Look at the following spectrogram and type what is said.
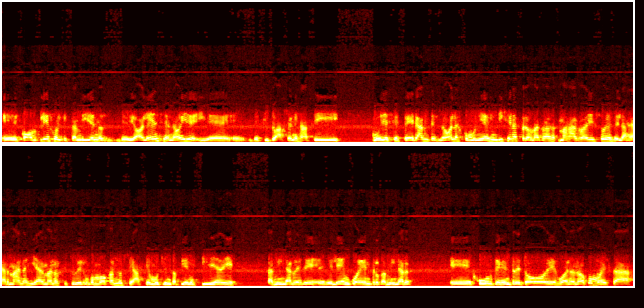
eh, complejo el que están viviendo de violencia, ¿no? Y y de, de situaciones así muy desesperantes, ¿no? Las comunidades indígenas, pero más, más allá de eso, desde las hermanas y hermanos que estuvieron convocando, se hace mucho hincapié en esta idea de caminar desde, desde el encuentro, caminar eh, juntos entre todos, bueno, ¿no? Como esa,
